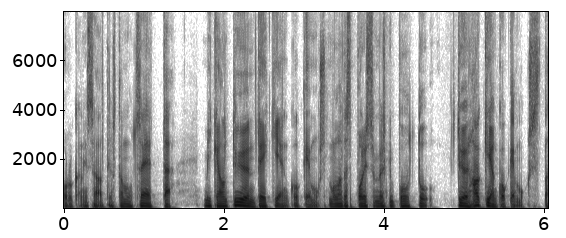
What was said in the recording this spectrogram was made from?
organisaatiosta, mutta se, että mikä on työntekijän kokemus. Me ollaan tässä podissa myöskin puhuttu työnhakijan kokemuksesta.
